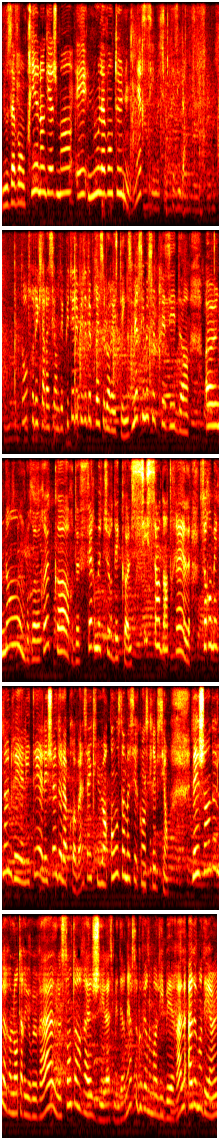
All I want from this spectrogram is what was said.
Nous avons pris un engagement et nous l'avons tenu. Merci, Monsieur le Président. D'autres déclarations de députés, député de prince édouard Hastings. Merci, Monsieur le Président. Un nombre record de fermetures d'écoles, 600 d'entre elles, seront maintenant une réalité à l'échelle de la province, incluant 11 dans ma circonscription. Les gens de l'Ontario rural sont enragés. La semaine dernière, ce gouvernement libéral a demandé à un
